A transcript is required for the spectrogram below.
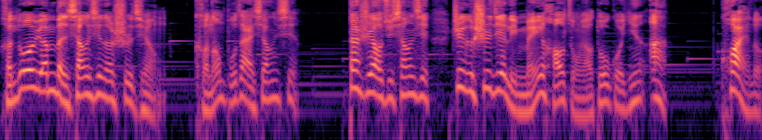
很多原本相信的事情，可能不再相信，但是要去相信，这个世界里美好总要多过阴暗，快乐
